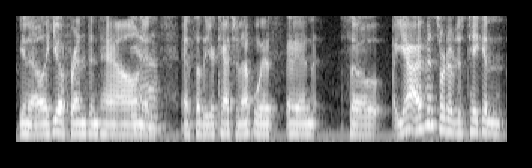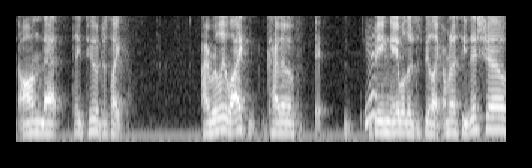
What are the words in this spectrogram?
you know, like you have friends in town Yeah. and and stuff that you're catching up with, and so yeah, I've been sort of just taking on that thing too of just like I really like kind of being able to just be like, I'm gonna see this show,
